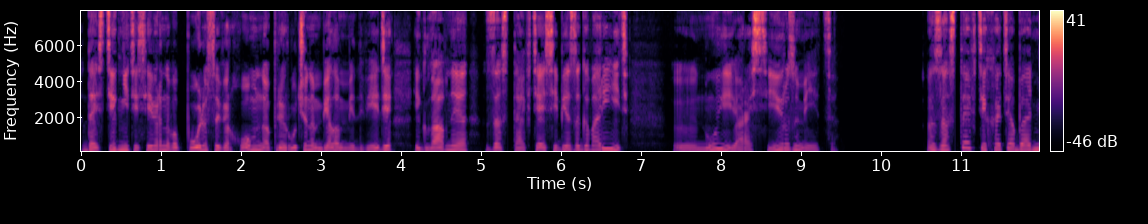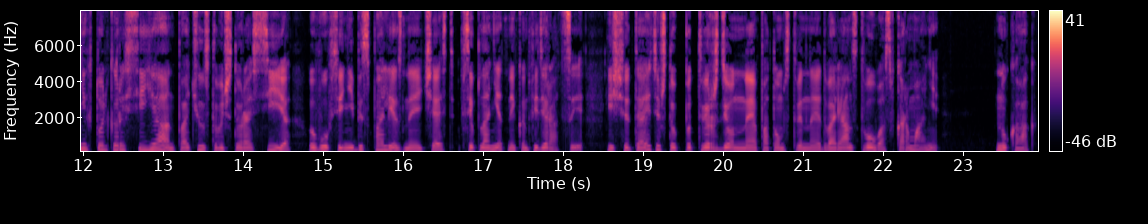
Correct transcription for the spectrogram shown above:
Достигните Северного полюса верхом на прирученном белом медведе и, главное, заставьте о себе заговорить. Э, ну и о России, разумеется. Заставьте хотя бы одних только россиян почувствовать, что Россия вовсе не бесполезная часть всепланетной конфедерации, и считайте, что подтвержденное потомственное дворянство у вас в кармане. Ну как?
